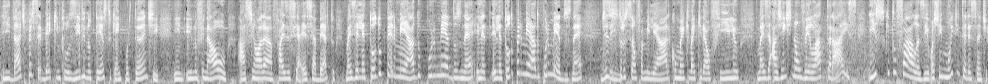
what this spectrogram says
e dá de perceber que, inclusive, no texto, que é importante, e, e, no final a senhora faz esse, esse aberto, mas ele é todo permeado por medos, né? Ele é, ele é todo permeado por medos, né? Desinstrução Sim. familiar, como é que vai criar o filho, mas a gente não vê lá atrás isso que tu falas, e eu achei muito interessante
